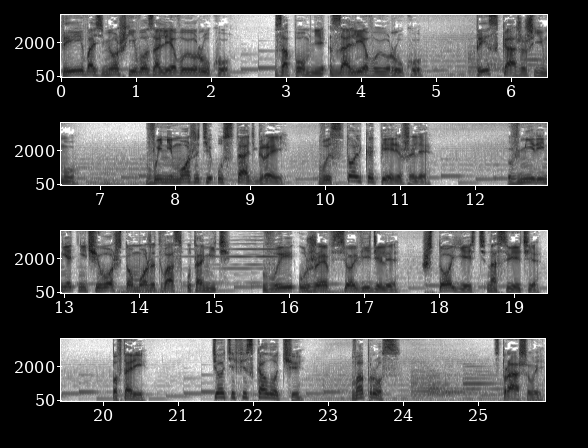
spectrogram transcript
Ты возьмешь его за левую руку. Запомни, за левую руку. Ты скажешь ему, «Вы не можете устать, Грей. Вы столько пережили». В мире нет ничего, что может вас утомить. Вы уже все видели, что есть на свете. Повтори. Тетя Фискалотчи. Вопрос. Спрашивай.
